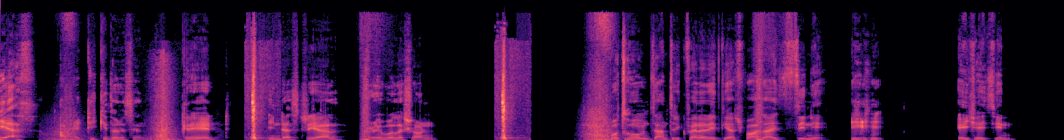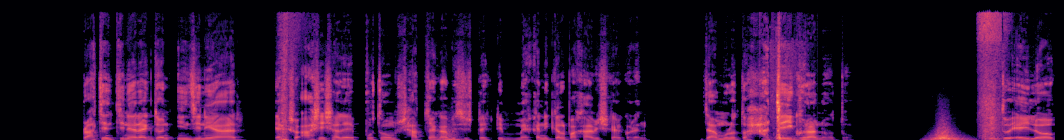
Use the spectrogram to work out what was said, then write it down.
ইয়াস আপনি ঠিকই ধরেছেন। গ্রেট ইন্ডাস্ট্রিয়াল রেভলিউশন প্রথম যান্ত্রিক ফ্যানের ইতিহাস পাওয়া যায় চীনে। এই সেই চীন প্রাচীন চীনের একজন ইঞ্জিনিয়ার একশো আশি সালে প্রথম সাত চাকা বিশিষ্ট একটি মেকানিক্যাল পাখা আবিষ্কার করেন, যা মূলত হাতেই ঘোরানো হতো। কিন্তু এই লোক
